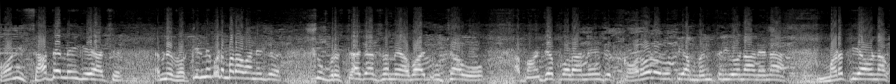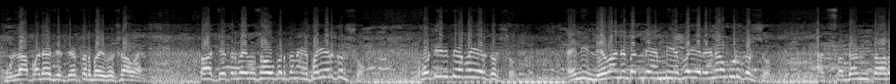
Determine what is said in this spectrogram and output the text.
કોની સાથે લઈ ગયા છે? એમને વકીલને પણ મળવાની છે. શું ભ્રષ્ટાચાર સામે અવાજ ઉઠાવો? આ ભાજપવાળાને જે કરોડો રૂપિયા મંત્રીઓના અને એના મળતિયાઓના ખુલ્લા પડ્યા છે ચેતરભાઈ વસાવાએ. તો આ ચેતરભાઈ વસાવા ઉપર તમે એફઆઈઆર કરશો? ખોટી રીતે એફઆઈઆર કરશો? એની લેવાને બદલે એમની એફઆઈઆર એના પૂર કરશો. આ સદંતર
